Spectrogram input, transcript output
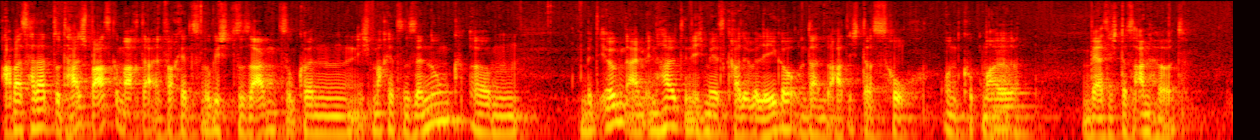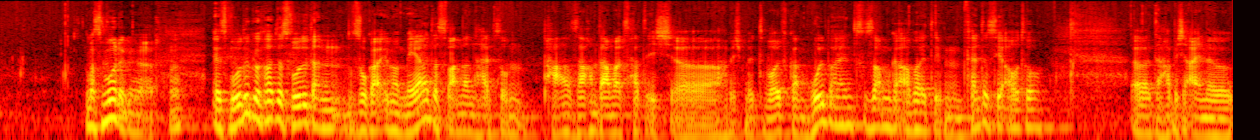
Aber es hat halt total Spaß gemacht, da einfach jetzt wirklich zu sagen zu können, ich mache jetzt eine Sendung ähm, mit irgendeinem Inhalt, den ich mir jetzt gerade überlege und dann lade ich das hoch und guck mal, Ja. wer sich das anhört. Was wurde gehört? Ne? Es wurde gehört, es wurde dann sogar immer mehr. Das waren dann halt so ein paar Sachen. Damals hatte ich, äh, habe ich mit Wolfgang Holbein zusammengearbeitet, dem Fantasy-Autor. Äh, da habe ich eine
